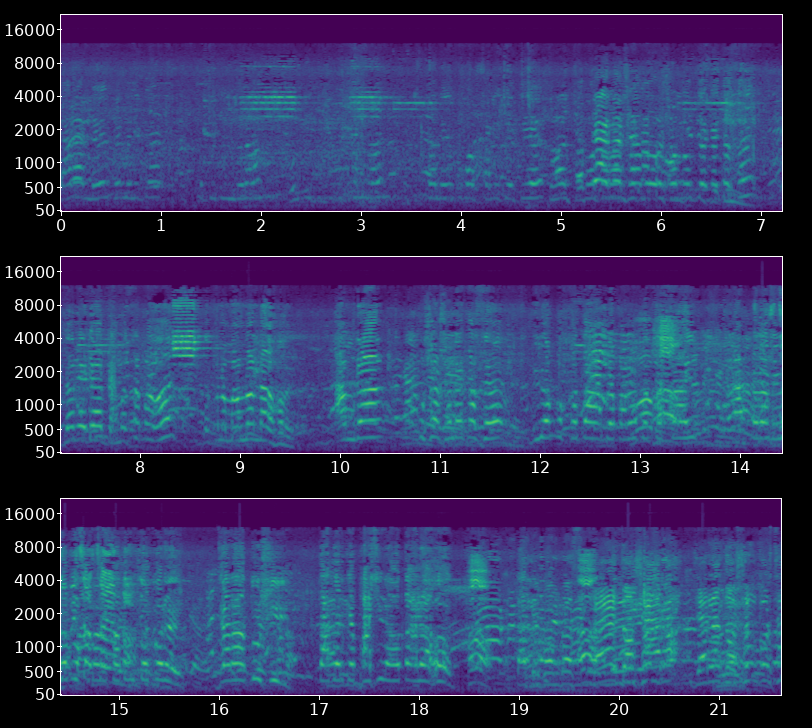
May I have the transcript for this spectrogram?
তারা মেয়ের ফ্যামিলিকে প্রতিদিন ধরে যেন এটা ধামাচাপা হয় কোনো মামলা না হয় আমরা প্রশাসনের কাছে নিরপেক্ষতা আমরা পালন করতে চাই আপনারা নিরপেক্ষতা তদন্ত করে যারা দোষী তাদেরকে ফাঁসির আওতায় আনা হোক যারা দর্শন করছে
